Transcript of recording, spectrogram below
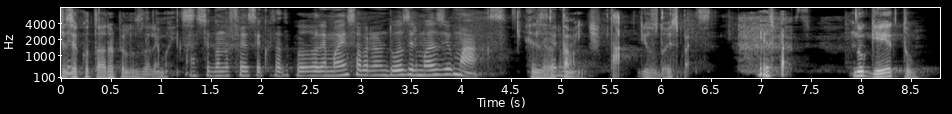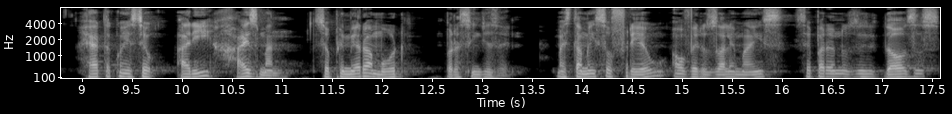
executada pelos alemães. A segunda foi executada pelos alemães, sobraram duas irmãs e o Max. Exatamente. Tá. E os dois pais. E os pais. No gueto, Herta conheceu Ari Heisman, seu primeiro amor, por assim dizer. Mas também sofreu ao ver os alemães separando os idosos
